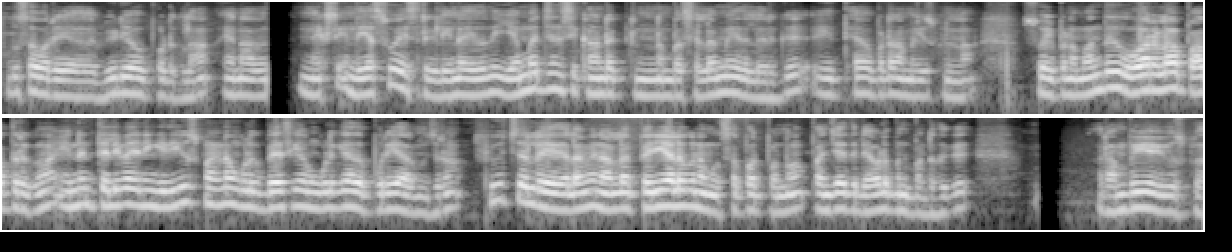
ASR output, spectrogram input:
புதுசாக ஒரு வீடியோ போட்டுக்கலாம். ஏன்னா அது நெக்ஸ்ட் இந்த எஸ்ஓஎஸ் இருக்கு இல்லைங்களா இது வந்து எமர்ஜென்சி கான்டாக்ட் நம்பர்ஸ் எல்லாமே இதில் இருக்குது இது தேவைப்பட்டால் நம்ம யூஸ் பண்ணலாம். ஸோ இப்போ நம்ம வந்து ஓரலாக பார்த்துருக்கோம். இன்னும் தெளிவாக நீங்கள் இது யூஸ் பண்ணினா உங்களுக்கு பேசிக்காக உங்களுக்கே அதை புரிய ஆரம்பிச்சிடும் ஃப்யூச்சரில் இது எல்லாமே நல்லா பெரிய அளவுக்கு நமக்கு சப்போர்ட் பண்ணும். பஞ்சாயத்து டெவலப்மெண்ட் பண்ணுறதுக்கு ரொம்பவே யூஸ்ஃபுல்லாக இருக்கும்.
